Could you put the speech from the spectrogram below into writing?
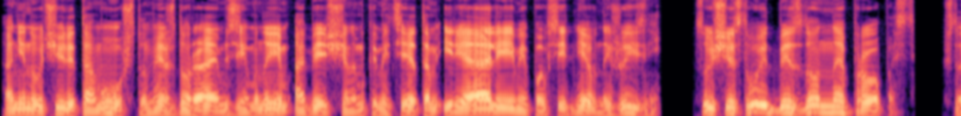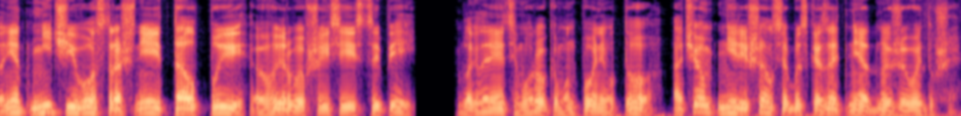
Они научили тому, что между раем земным, обещанным комитетом и реалиями повседневной жизни существует бездонная пропасть, что нет ничего страшнее толпы, вырвавшейся из цепей. Благодаря этим урокам он понял то, о чем не решался бы сказать ни одной живой душе.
